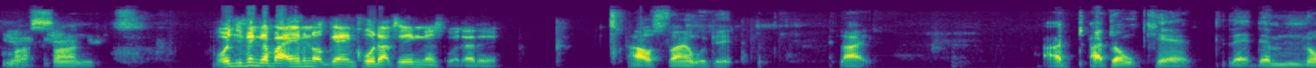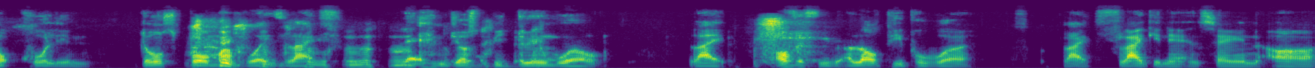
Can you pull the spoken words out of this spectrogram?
Yeah. my son. What do you think about him not getting called out to England squad that day? I was fine with it. Like, I I don't care. Let them not call him. Don't spoil my boy's life. Let him just be doing well. Like, obviously, a lot of people were like flagging it and saying, "Uh,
